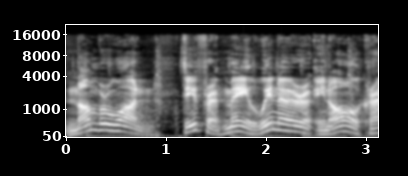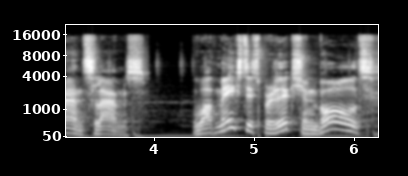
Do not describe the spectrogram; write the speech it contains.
Number 1. Different male winner in all Grand Slams. What makes this prediction bold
